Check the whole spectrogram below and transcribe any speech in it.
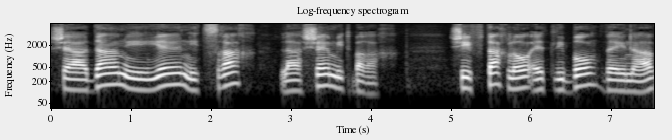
שהאדם יהיה נצרך להשם יתברך, שיפתח לו את ליבו ועיניו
